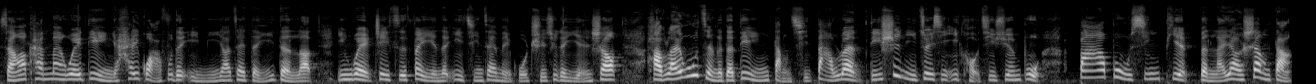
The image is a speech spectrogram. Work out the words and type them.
想要看漫威电影《黑寡妇》的影迷要再等一等了，因为这次肺炎的疫情在美国持续的延烧，好莱坞整个的电影档期大乱。迪士尼最新一口气宣布，八部新片本来要上档，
